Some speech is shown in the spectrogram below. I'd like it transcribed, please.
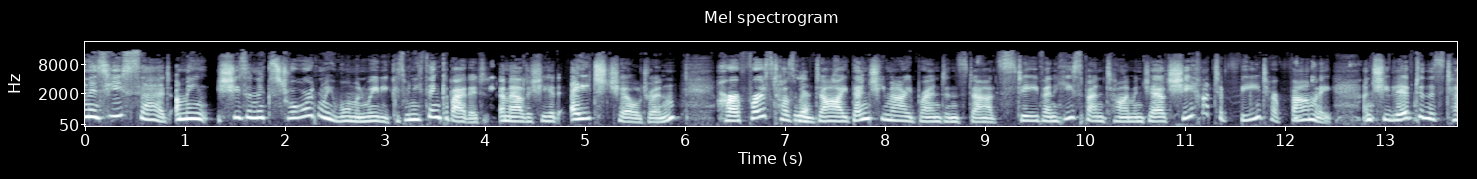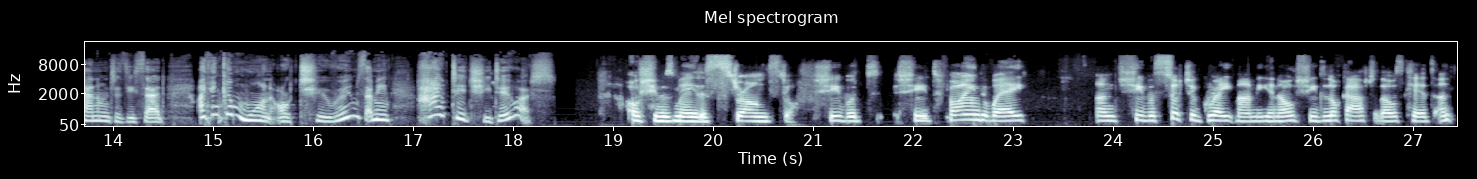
And as you said, I mean, she's an extraordinary woman, really, because when you think about it, Imelda, she had eight children. Her first husband died, then she married Brendan's dad, Stephen. He spent time in jail. She had to feed her family, and she lived in this tenement, as you said, I think in one or two rooms. I mean, how did she do it? Oh, she was made of strong stuff. She would she'd find a way and she was such a great mammy, you know. She'd look after those kids and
